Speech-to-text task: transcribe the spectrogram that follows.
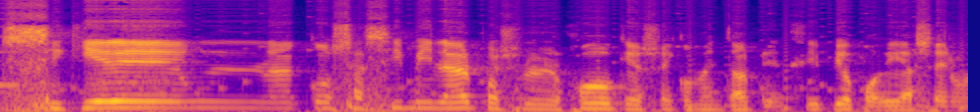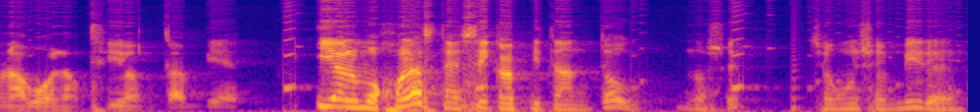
si quiere una cosa similar, pues el juego que os he comentado al principio podría ser una buena opción también. Y a lo mejor hasta ese Capitán Toad, no sé, según se mire.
